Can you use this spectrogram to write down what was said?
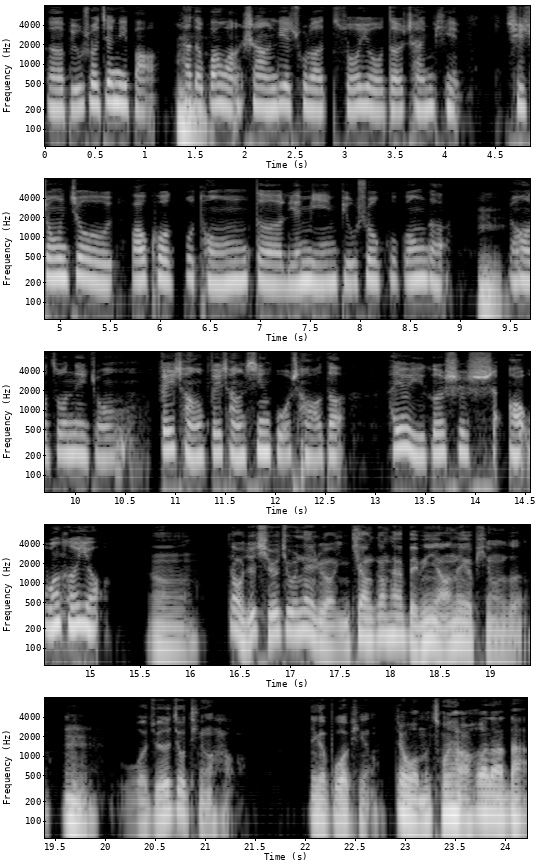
呃，比如说健力宝，它的嗯。官网上列出了所有的产品，其中就包括不同的联名，比如说故宫的，嗯，然后做那种非常非常新国潮的，还有一个是啥哦，文和友，嗯，但我觉得其实就是那种，你像刚才北冰洋那个瓶子，嗯，我觉得就挺好，那个波瓶，就我们从小喝到大，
